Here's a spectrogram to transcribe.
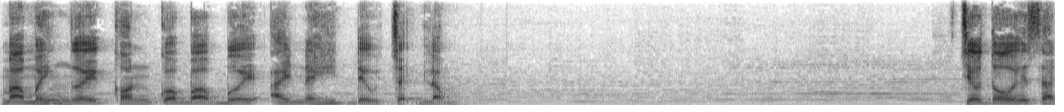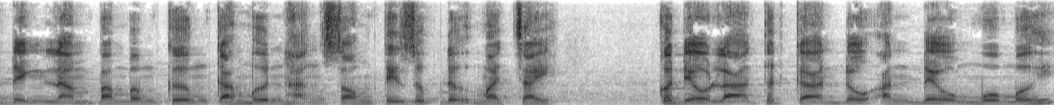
Mà mấy người con của bà Bưởi ai nấy đều chạy lòng. Chiều tối gia đình làm ba mâm cơm cảm ơn hàng xóm tới giúp đỡ ma chay. Có điều là tất cả đồ ăn đều mua mới,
